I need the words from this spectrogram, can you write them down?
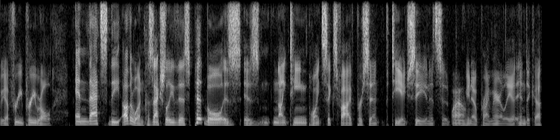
a free pre roll. And that's the other one because actually this pit bull is is 19.65 percent THC and it's a Wow. you know primarily an indica.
